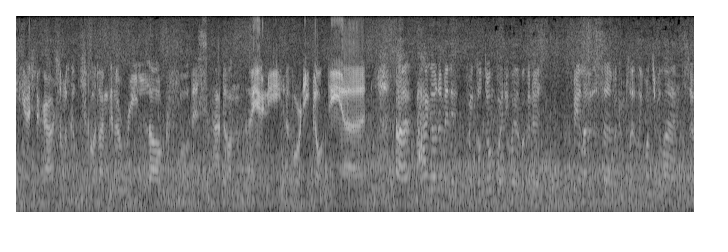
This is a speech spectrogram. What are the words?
You guys figure out someone's got the squad. I'm gonna relog for this add-on. I only, I've already got the. Uh, Uh, hang on a minute, Crinkle, don't go anywhere. We're going to feel out the server completely once we land, so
